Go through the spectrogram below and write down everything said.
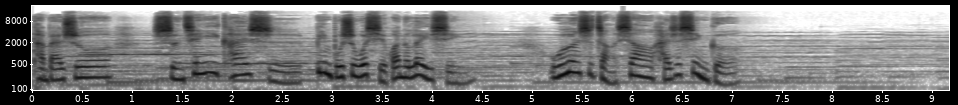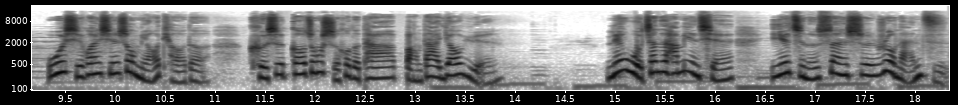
坦白说沈谦一开始并不是我喜欢的类型无论是长相还是性格我喜欢纤瘦苗条的可是高中时候的他膀大腰圆，连我站在他面前也只能算是弱男子。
